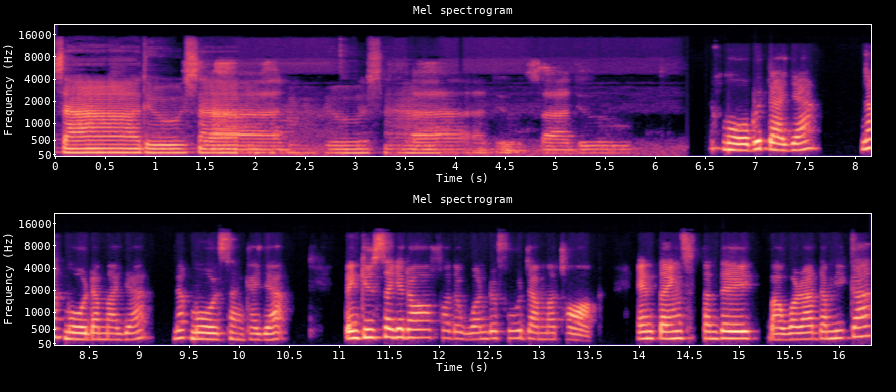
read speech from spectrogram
Sadhu, sadhu sadhu, sadhu. sadhu sadhu Nam mô Buddhaya, Nam mô Dhammaya, Nam mô Sankhaya. Thank you, Sayadaw, for the wonderful Dhamma talk. And thanks, Pande Bawaradamika,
